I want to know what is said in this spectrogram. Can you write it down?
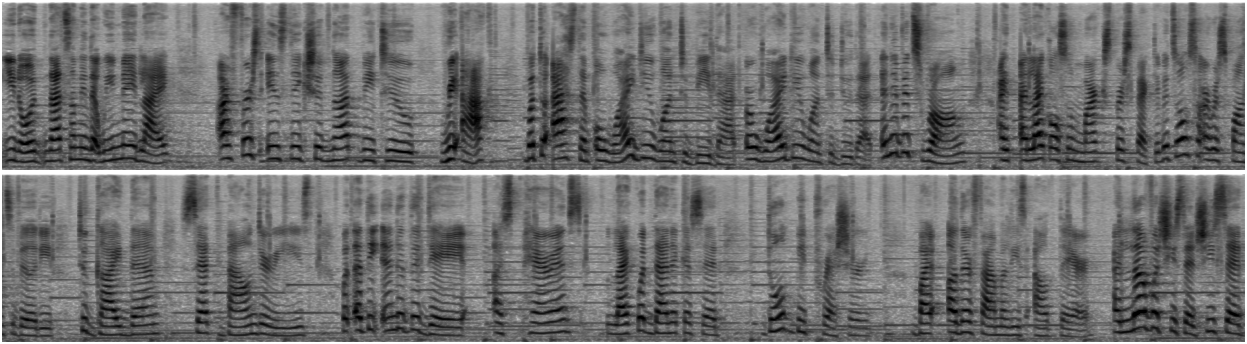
you know, not something that we may like, our first instinct should not be to react, but to ask them, oh, why do you want to be that? Or why do you want to do that? And if it's wrong, I, I like also Mark's perspective. It's also our responsibility to guide them, set boundaries. But at the end of the day, as parents, like what Danica said, don't be pressured by other families out there. I love what she said. She said,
